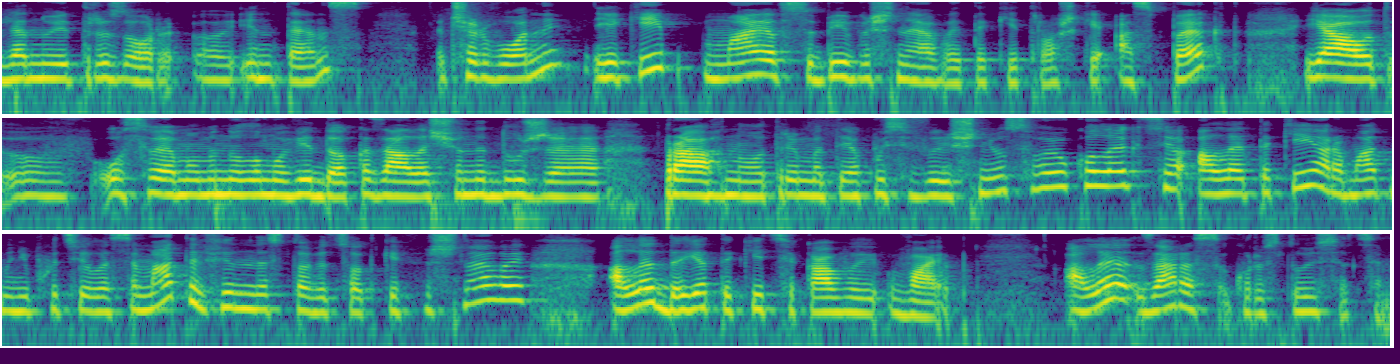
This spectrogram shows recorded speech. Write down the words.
Лянуї La Інтенс. Е, Intense. Червоний, який має в собі вишневий такий трошки аспект. Я от е, у своєму минулому відео казала, що не дуже прагну отримати якусь вишню свою колекцію, але такий аромат мені б хотілося мати. Він не 100% вишневий, але дає такий цікавий вайб. Але зараз користуюся цим.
